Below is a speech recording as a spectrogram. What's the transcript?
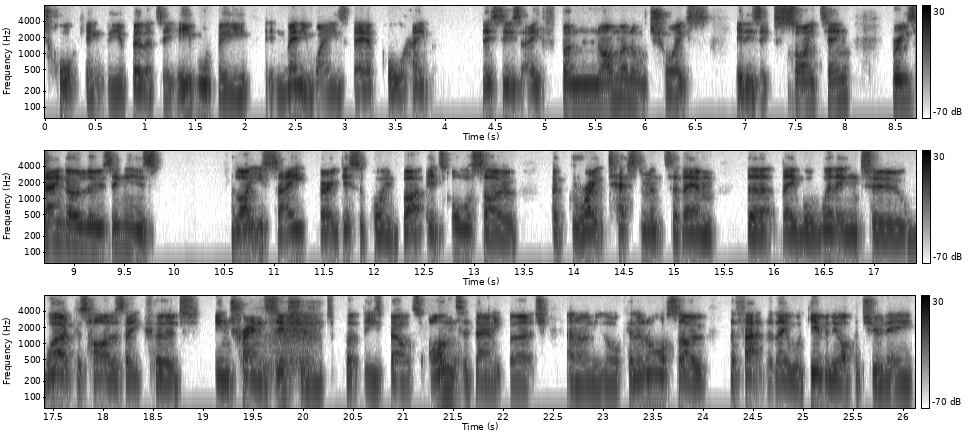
talking, the ability. He will be, in many ways, their Paul Heyman. This is a phenomenal choice. It is exciting. Breezango losing is, like you say, very disappointing, but it's also a great testament to them that they were willing to work as hard as they could in transition to put these belts onto Danny Burch and Oney Lorcan, and also the fact that they were given the opportunity.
